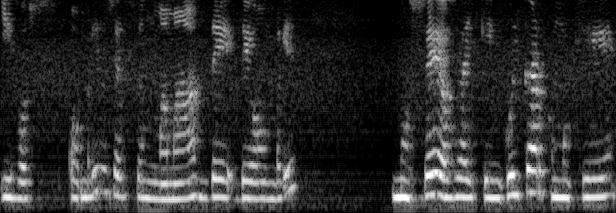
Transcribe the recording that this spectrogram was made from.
hijos hombres, o sea, si son mamás de, de hombres, no sé, o sea, hay que inculcar como que,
